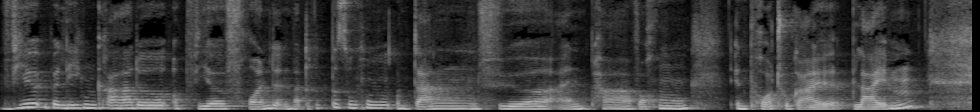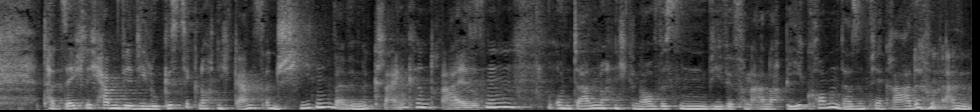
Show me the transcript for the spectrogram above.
Wir überlegen gerade, ob wir Freunde in Madrid besuchen und dann für ein paar Wochen in Portugal bleiben. Tatsächlich haben wir die Logistik noch nicht ganz entschieden, weil wir mit Kleinkind reisen und dann noch nicht genau wissen, wie wir von A nach B kommen. Da sind wir gerade an,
